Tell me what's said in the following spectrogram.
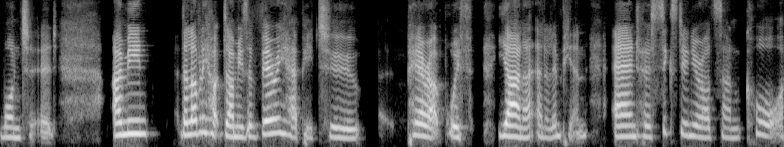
wanted. I mean, the lovely hot dummies are very happy to pair up with Jana, an Olympian, and her 16 year old son, Core,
